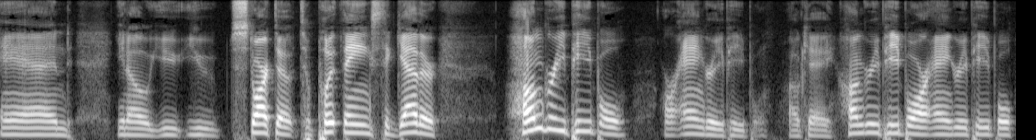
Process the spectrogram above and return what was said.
and you know you you start to to put things together. Hungry people are angry people okay? Hungry people are angry people.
